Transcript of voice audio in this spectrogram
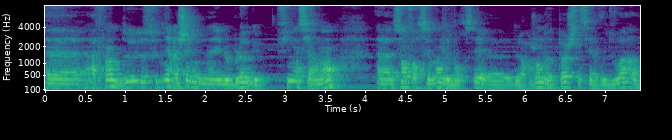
euh, afin de soutenir la chaîne et le blog financièrement, sans forcément débourser de l'argent de votre poche, ça c'est à vous de voir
